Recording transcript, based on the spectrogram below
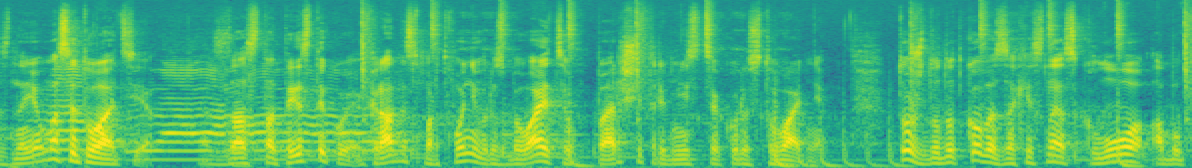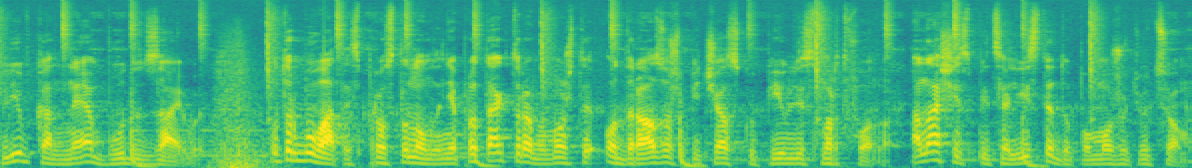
Знайома ситуація. За статистикою, екрани смартфонів розбиваються в перші три місяці користування. Тож додаткове захисне скло або плівка не будуть зайвою. Потурбуватись про встановлення протектора ви можете одразу ж під час купівлі смартфону, а наші спеціалісти допоможуть у цьому.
